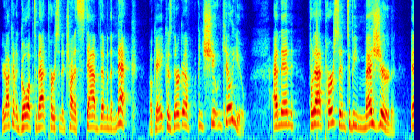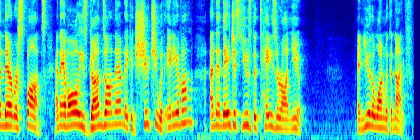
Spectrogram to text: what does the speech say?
You're not gonna go up to that person and try to stab them in the neck okay? Because they're gonna fucking shoot and kill you. And then for that person to be measured in their response, and they have all these guns on them, they can shoot you with any of them, and then they just use the taser on you. And you're the one with the knife.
